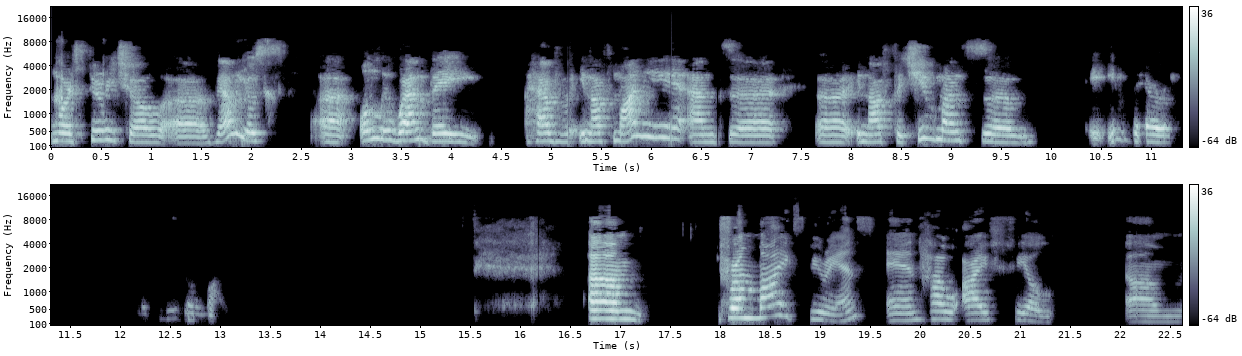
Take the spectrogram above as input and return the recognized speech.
more spiritual uh, values uh, only when they have enough money and uh, enough achievements in their um, from my experience and how I feel um,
